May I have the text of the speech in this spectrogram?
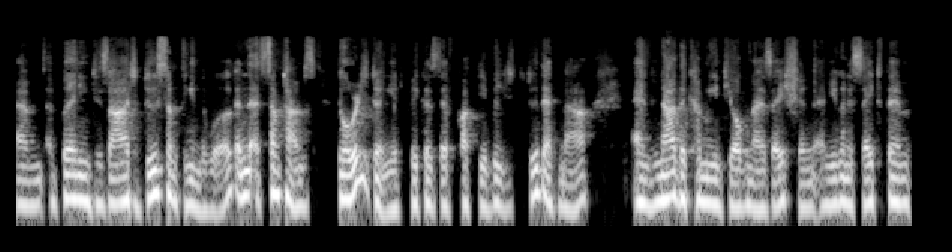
um, a burning desire to do something in the world. And sometimes they're already doing it because they've got the ability to do that now. And now they're coming into your organization and you're going to say to them,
